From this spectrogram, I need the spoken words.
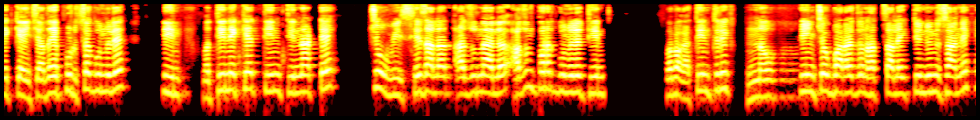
एक्क्याऐंशी. आता हे पुढचं गुणले तीन. मग तीन एक्के तीन तीन आठे चोवीस. हे झालं. अजून आलं. अजून परत गुणले तीन. बघा तीन त्रिक नऊ. तीन चौक बारा दोन हात चाल एक तीन दोन सहा एक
